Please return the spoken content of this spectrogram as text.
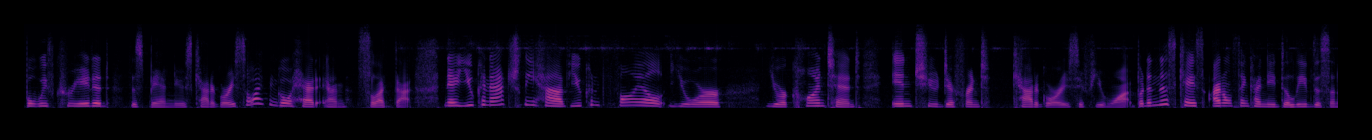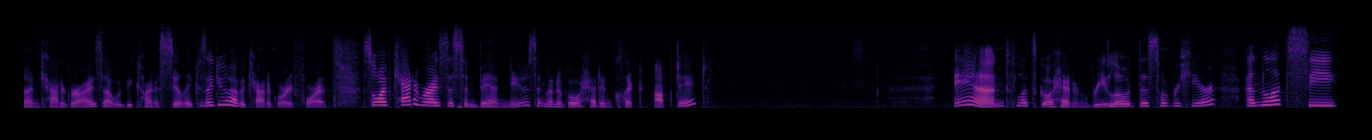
but we've created this band news category so I can go ahead and select that. Now you can actually have, you can file your your content into different categories if you want. But in this case, I don't think I need to leave this in uncategorized. That would be kind of silly because I do have a category for it. So I've categorized this in band news. I'm going to go ahead and click update. And let's go ahead and reload this over here and let's see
